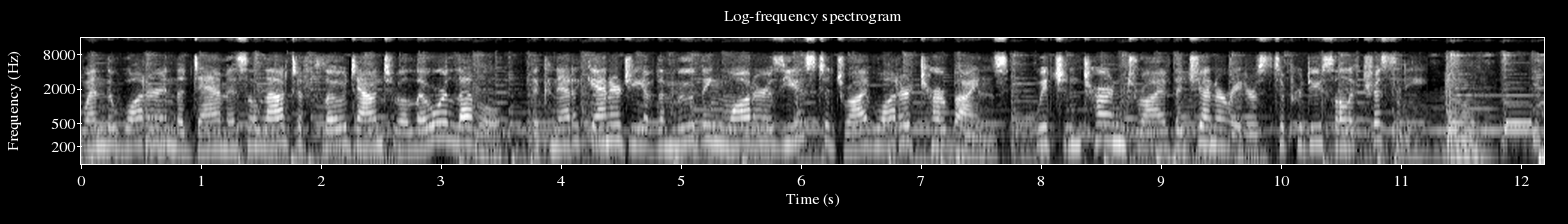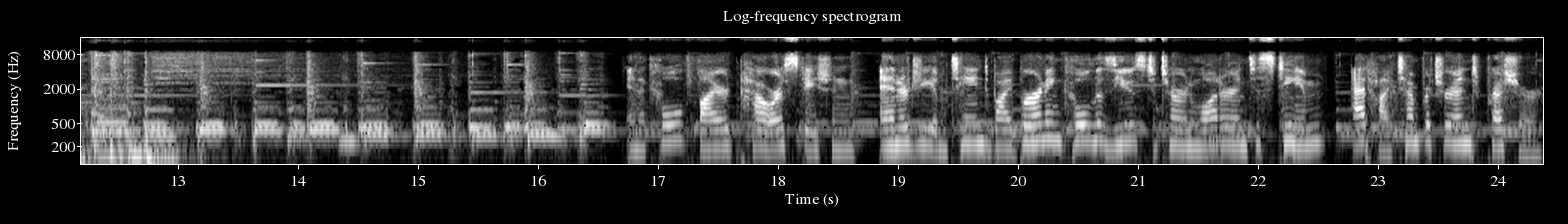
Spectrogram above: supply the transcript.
When the water in the dam is allowed to flow down to a lower level, the kinetic energy of the moving water is used to drive water turbines, which in turn drive the generators to produce electricity. Coal-fired power station, energy obtained by burning coal is used to turn water into steam, at high temperature and pressure.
